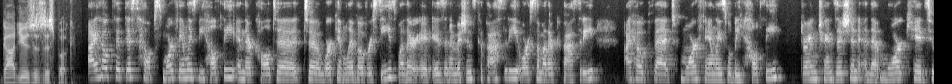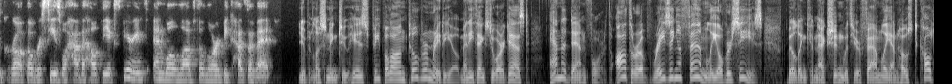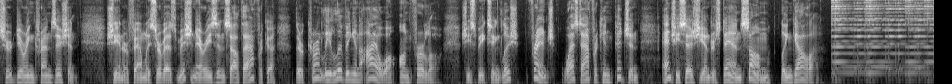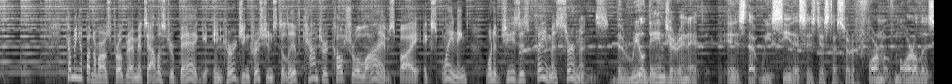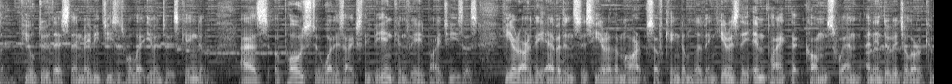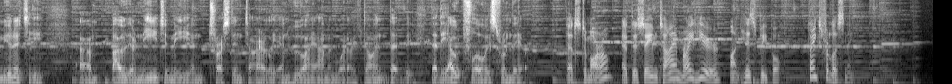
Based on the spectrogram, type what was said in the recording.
God uses this book? I hope that this helps more families be healthy in their call to to work and live overseas, whether it is in a missions capacity or some other capacity. I hope that more families will be healthy during transition and that more kids who grow up overseas will have a healthy experience and will love the Lord because of it. You've been listening to His People on Pilgrim Radio. Many thanks to our guest, Anna Danforth, author of Raising a Family Overseas Building Connection with Your Family and Host Culture During Transition. She and her family serve as missionaries in South Africa. They're currently living in Iowa on furlough. She speaks English, French, West African Pidgin, and she says she understands some Lingala. Coming up on tomorrow's program, it's Alistair Begg encouraging Christians to live countercultural lives by explaining one of Jesus' famous sermons. The real danger in it is that we see this as just a sort of form of moralism. If you'll do this, then maybe Jesus will let you into his kingdom. As opposed to what is actually being conveyed by Jesus. Here are the evidences, here are the marks of kingdom living. Here is the impact that comes when an individual or a community um, bow their knee to me and trust entirely in who I am and what I've done, that the, that the outflow is from there. That's tomorrow at the same time, right here on His People. Thanks for listening.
